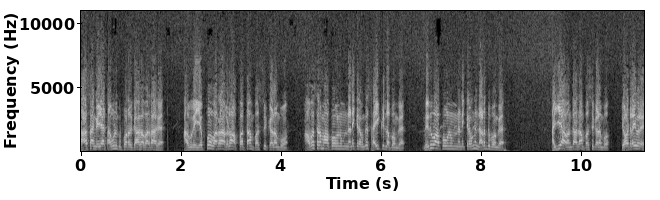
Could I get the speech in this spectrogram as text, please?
ராசாங்கய்யா டவுனுக்கு போறதுக்காக வர்றாங்க. அவங்க எப்ப வர்றாங்களோ அப்பதான் பஸ் கிளம்பும். அவசரமா போகணும்னு நினைக்கிறவங்க சைக்கிள்ல போங்க. மெதுவா போகணும்னு நினைக்கிறவங்க நடந்து போங்க. ஐயா வந்தாதான் பஸ் கிளம்பும். யோ டிரைவரு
